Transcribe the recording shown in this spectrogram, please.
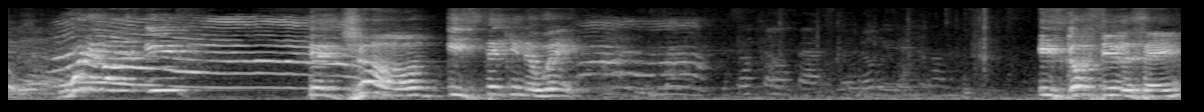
What about if the job is taken away? Is God still the same?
